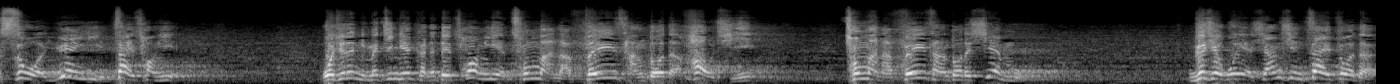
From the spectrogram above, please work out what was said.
使我愿意再创业？我觉得你们今天可能对创业充满了非常多的好奇，充满了非常多的羡慕，而且我也相信在座的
